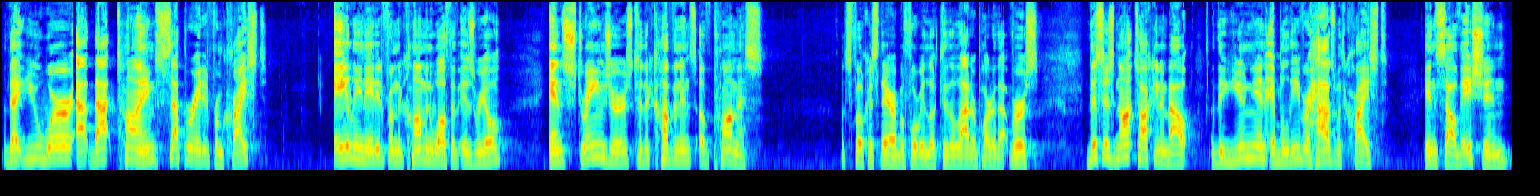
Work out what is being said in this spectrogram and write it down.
that you were at that time separated from Christ alienated from the commonwealth of Israel and strangers to the covenants of promise. Let's focus there before we look to the latter part of that verse. This is not talking about the union a believer has with Christ in salvation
